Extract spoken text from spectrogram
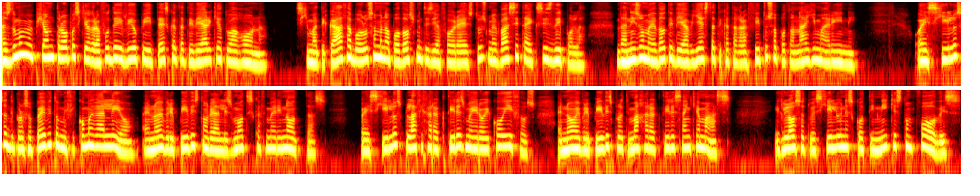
Α δούμε με ποιον τρόπο σκιαγραφούνται οι δύο ποιητές κατά τη διάρκεια του αγώνα. Σχηματικά θα μπορούσαμε να αποδώσουμε τις διαφορές τους με βάση τα εξής δίπολα. Δανείζομαι εδώ τη διαβιέστατη καταγραφή τους από τον Άγιο Μαρίνη. Ο Εσχύλος αντιπροσωπεύει το μυθικό μεγαλείο, ενώ Ευρυπίδη τον ρεαλισμό της καθημερινότητας. Ο Εσχύλος πλάθει χαρακτήρες με ηρωικό ήθος, ενώ ο Ευρυπίδης προτιμά χαρακτήρες σαν και εμάς. Η γλώσσα του Εσχύλου είναι σκοτεινή και στομφώδης,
